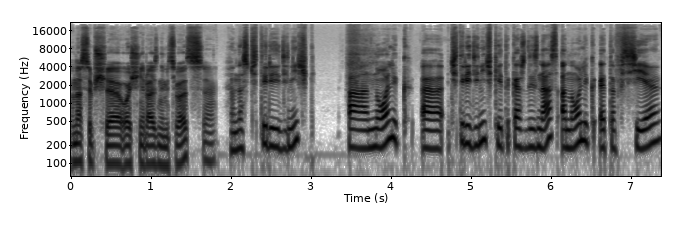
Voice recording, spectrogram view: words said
у нас вообще очень разные мотивации. У нас четыре единички. А нолик, а, четыре единички — это каждый из нас, а нолик — это все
